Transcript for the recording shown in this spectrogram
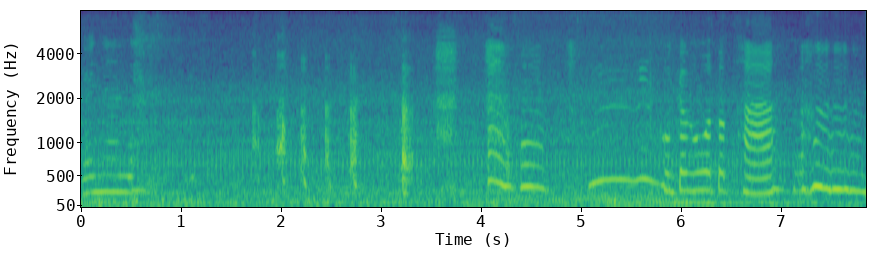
Ganyan lang. Hmm, Huwag kang umutot ha.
